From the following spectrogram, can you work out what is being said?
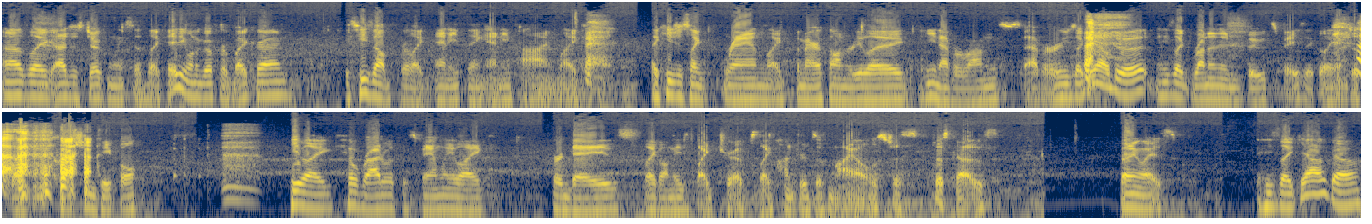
And I was like, I just jokingly said like, hey, do you want to go for a bike ride? Cause he's up for like anything, anytime. Like, like he just like ran like the marathon relay. He never runs ever. He's like, yeah, I'll do it. And he's like running in boots basically and just like crushing people. He like he'll ride with his family like for days, like on these bike trips, like hundreds of miles, just just cause. But anyways, he's like, yeah, I'll go.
